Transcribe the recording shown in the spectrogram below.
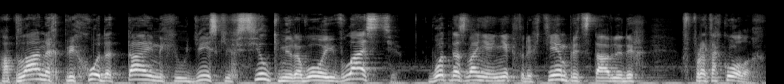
о планах прихода тайных иудейских сил к мировой власти. Вот название некоторых тем, представленных в протоколах.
